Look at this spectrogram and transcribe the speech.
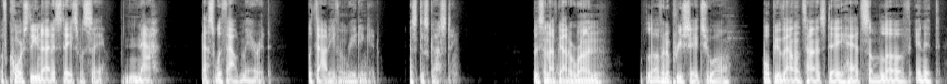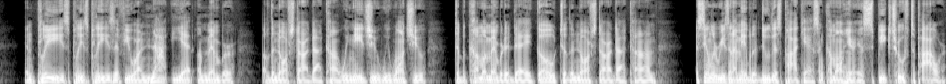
of course, the United States would say, nah, that's without merit, without even reading it. It's disgusting. Listen, I've got to run. Love and appreciate you all. Hope your Valentine's Day had some love in it. And please, please, please, if you are not yet a member of the Northstar.com, we need you. We want you to become a member today. Go to the Northstar.com. It's the only reason I'm able to do this podcast and come on here and speak truth to power.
